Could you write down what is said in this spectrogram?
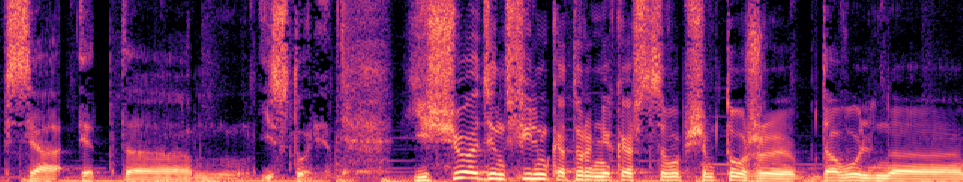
вся эта история. Еще один фильм, который, мне кажется, в общем, тоже довольно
